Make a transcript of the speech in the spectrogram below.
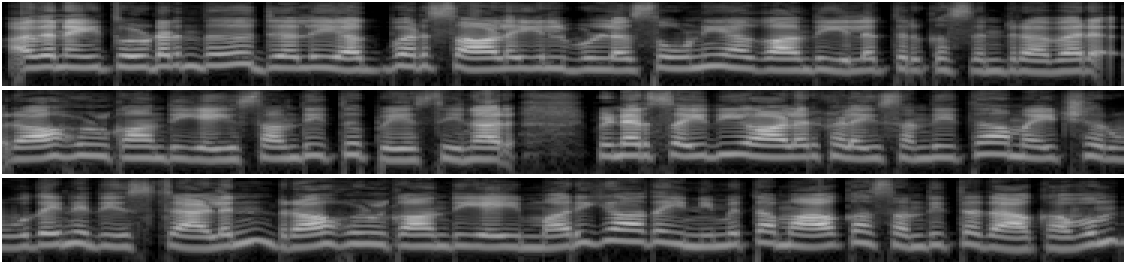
அதனைத் தொடர்ந்து டெல்லி அக்பர் சாலையில் உள்ள சோனியா காந்தி இல்லத்திற்கு சென்ற அவர் ராகுல் காந்தியை சந்தித்து பேசினார். பின்னர் செய்தியாளர்களை சந்தித்த அமைச்சர் உதயநிதி ஸ்டாலின் ராகுல் காந்தியை மரியாதை நிமித்தமாக சந்தித்ததாகவும்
